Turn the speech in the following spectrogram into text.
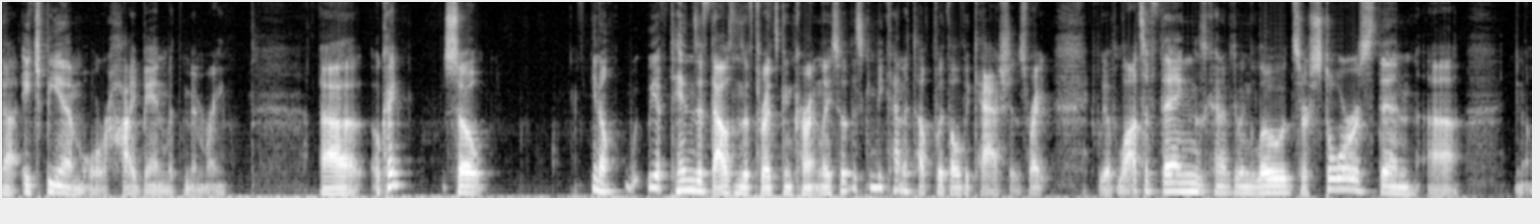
uh, HBM or high bandwidth memory. Uh, okay. So you know we have tens of thousands of threads concurrently so this can be kind of tough with all the caches right? If we have lots of things kind of doing loads or stores then uh, you know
